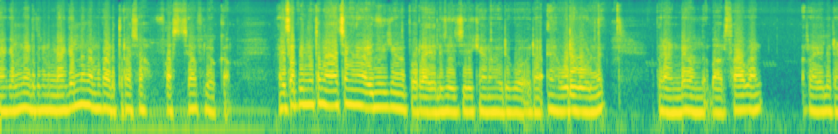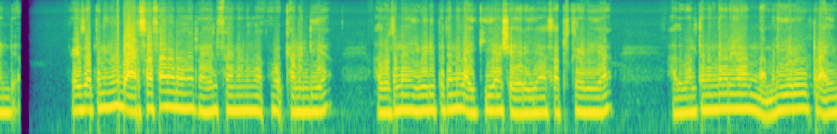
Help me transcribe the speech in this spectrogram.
മെഗലിനെ എടുത്തിട്ടുണ്ട്. മെഗലിനെ നമുക്ക് അടുത്ത പ്രാവശ്യം ഫസ്റ്റ് ഹാഫിൽ വെക്കാം. ഗൈസ് അപ്പോൾ ഇന്നത്തെ മാച്ച് അങ്ങനെ കഴിഞ്ഞിരിക്കുകയാണ്. ഇപ്പോൾ റയൽ ജയിച്ചിരിക്കുകയാണ് ഒരു ഒരു ഗോളിന് അപ്പോൾ രണ്ടേ ഒന്ന്. ബാർസ വൺ റയൽ രണ്ട്. ഗൈസ് അപ്പോൾ നിങ്ങൾ ബാർസ ഫാനാണോ? റയൽ ഫാനാണോ കമന്റ് ചെയ്യുക. അതുപോലെ തന്നെ ഈ വീഡിയോ ഇപ്പോൾ തന്നെ ലൈക്ക് ചെയ്യുക ഷെയർ ചെയ്യുക സബ്സ്ക്രൈബ് ചെയ്യുക. അതുപോലെ തന്നെ എന്താ പറയുക നമ്മൾ ഈ ഒരു പ്രൈം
